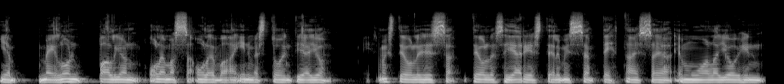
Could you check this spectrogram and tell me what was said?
Ja meillä on paljon olemassa olevaa investointia jo esimerkiksi teollisissa, teollisissa järjestelmissä, tehtaissa ja, ja muualla, joihin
